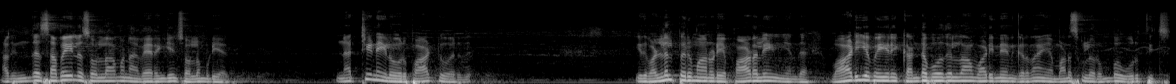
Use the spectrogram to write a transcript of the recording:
அது இந்த சபையில் சொல்லாமல் நான் வேற எங்கேயும் சொல்ல முடியாது. நற்றிணையில் ஒரு பாட்டு வருது. இது வள்ளல் பெருமானுடைய பாடலே நீங்கள் இந்த வாடிய பயிரை கண்டபோதெல்லாம் வாடினேங்கிறது தான் என் மனசுக்குள்ளே ரொம்ப உறுத்திச்சு.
